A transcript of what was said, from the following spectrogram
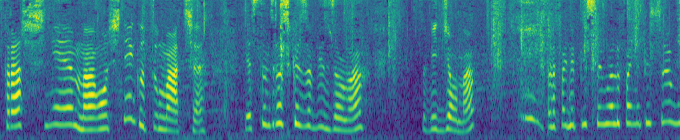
Strasznie mało śniegu tu macie. Jestem troszkę zawiedziona. Zawiedziona. Ale fajne piseły, ale fajne piseły.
